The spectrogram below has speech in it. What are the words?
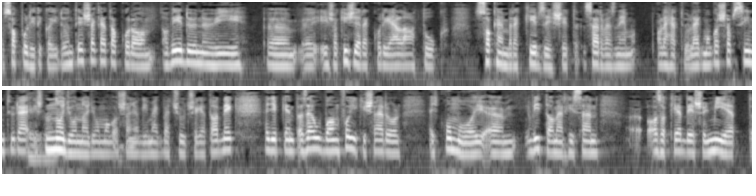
szakpolitikai döntéseket, akkor a, a védőnői és a kisgyerekkori ellátók szakemberek képzését szervezném a lehető legmagasabb szintűre, Igen. és nagyon-nagyon magas anyagi megbecsültséget adnék. Egyébként az EU-ban folyik is erről egy komoly vita, mert hiszen az a kérdés, hogy miért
